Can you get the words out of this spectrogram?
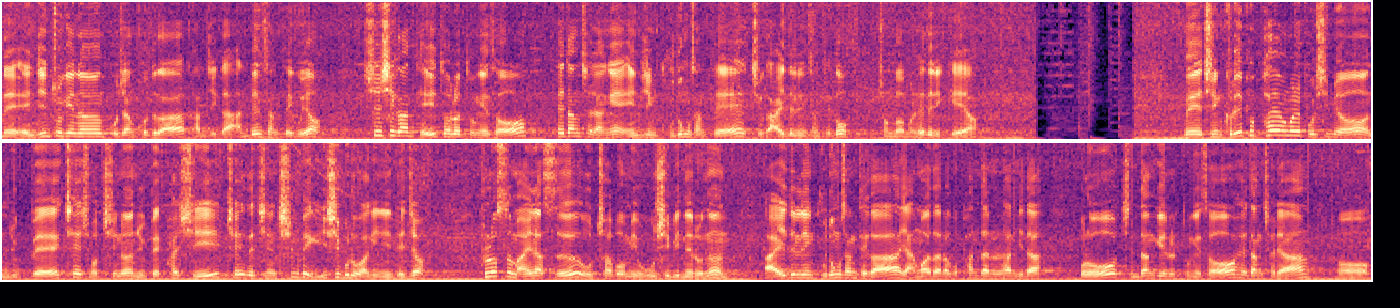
네, 엔진 쪽에는 고장 코드가 감지가 안 된 상태고요. 실시간 데이터를 통해서 해당 차량의 엔진 구동 상태, 즉 아이들링 상태도 점검을 해 드릴게요. 네, 지금 그래프 파형을 보시면 600, 최저치는 680, 최대치는 720으로 확인이 되죠. 플러스 마이너스 오차 범위 50 이내로는 아이들링 구동 상태가 양호하다라고 판단을 합니다. 고로 진단기를 통해서 해당 차량 어,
